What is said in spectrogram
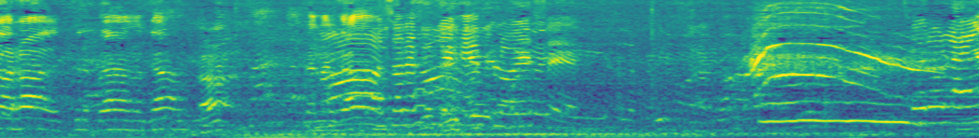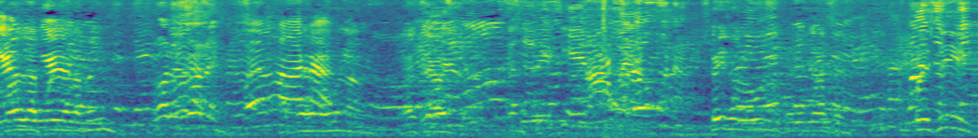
Entonces, ¿qué me ¿Y con en quién este no quiso agarrar? Que le pegan nalgada. Ah. De No, nalgada. solo es un ejemplo ese. Pero la Dale, apoya la ven. Role, role. Podemos agarrar. Gracias. Sí, solo una, pues, gracias. Pues sí,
